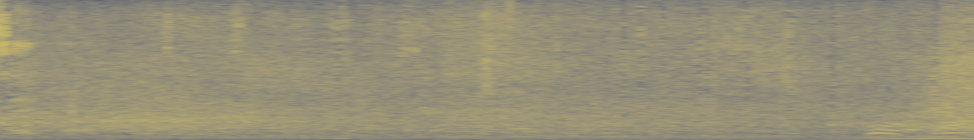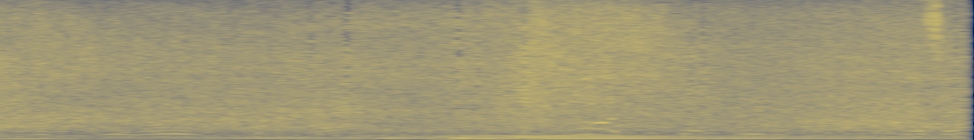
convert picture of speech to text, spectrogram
That's it. That's it.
